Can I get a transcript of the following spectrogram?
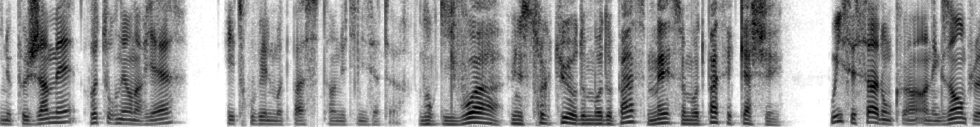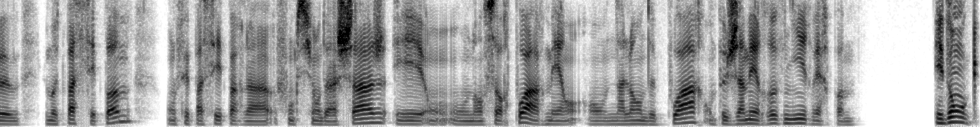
il ne peut jamais retourner en arrière et trouver le mot de passe d'un utilisateur. Donc, il voit une structure de mot de passe, mais ce mot de passe est caché. Oui, c'est ça. Donc, un, exemple, le mot de passe, c'est pomme. On le fait passer par la fonction de hachage et on, en sort poire. Mais en, en allant de poire, on ne peut jamais revenir vers pomme. Et donc,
